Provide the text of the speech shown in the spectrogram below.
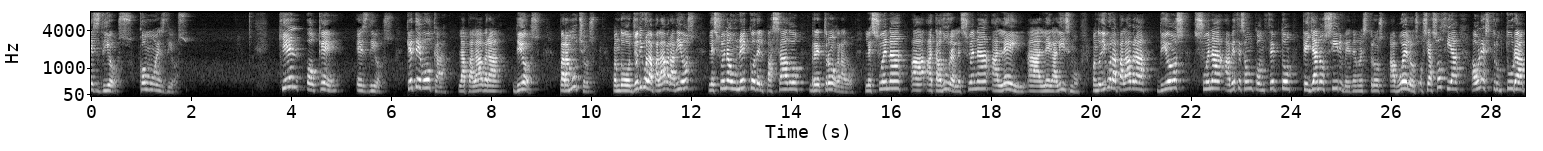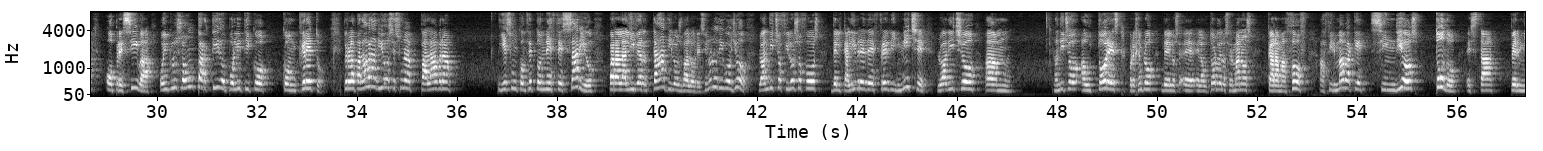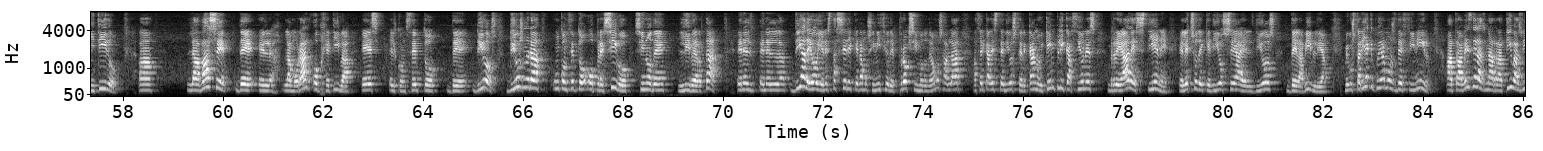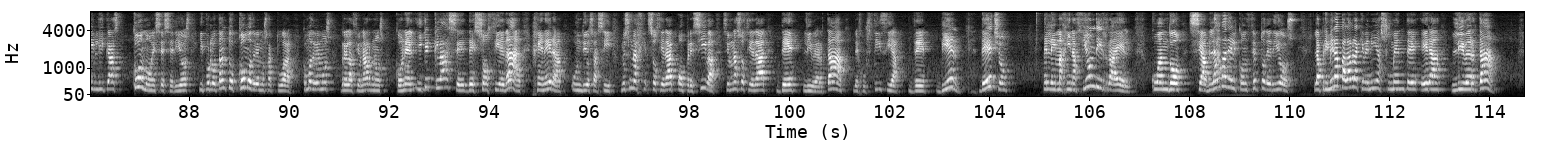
es Dios? ¿Cómo es Dios? ¿Quién o qué es Dios? ¿Qué te evoca la palabra Dios? Para muchos, cuando yo digo la palabra Dios, les suena un eco del pasado retrógrado, les suena a atadura, les suena a ley, a legalismo. Cuando digo la palabra Dios, suena a veces a un concepto que ya no sirve de nuestros abuelos o se asocia a una estructura opresiva o incluso a un partido político concreto. Pero la palabra Dios es una palabra y es un concepto necesario para la libertad y los valores. Y no lo digo yo, lo han dicho filósofos del calibre de Friedrich Nietzsche, lo ha dicho... lo han dicho autores, por ejemplo, eh, el autor de los hermanos Karamazov, afirmaba que sin Dios todo está permitido. Ah, la base de la moral objetiva es el concepto de Dios. Dios no era un concepto opresivo, sino de libertad. En el, día de hoy, en esta serie que damos inicio de próximo, donde vamos a hablar acerca de este Dios cercano y qué implicaciones reales tiene el hecho de que Dios sea el Dios de la Biblia, me gustaría que pudiéramos definir a través de las narrativas bíblicas cómo es ese Dios y por lo tanto cómo debemos actuar, cómo debemos relacionarnos con Él y qué clase de sociedad genera un Dios así. No es una sociedad opresiva, sino una sociedad de libertad, de justicia, de bien. De hecho, en la imaginación de Israel, cuando se hablaba del concepto de Dios, la primera palabra que venía a su mente era libertad.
